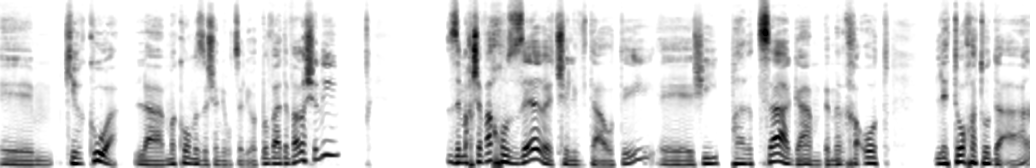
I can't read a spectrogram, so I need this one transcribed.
אה, קרקוע למקום הזה שאני רוצה להיות בו. והדבר השני, זה מחשבה חוזרת שליוותה אותי, אה, שהיא פרצה גם במרכאות לתוך התודעה.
